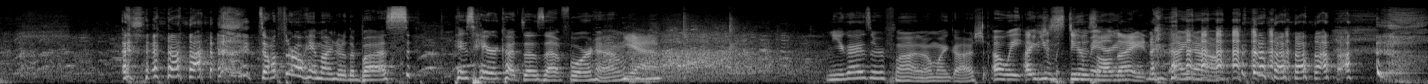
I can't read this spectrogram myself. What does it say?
Don't throw him under the bus. His haircut does that for him. Yeah. You guys are fun. Oh my gosh. Oh wait, are you just do this all night. I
